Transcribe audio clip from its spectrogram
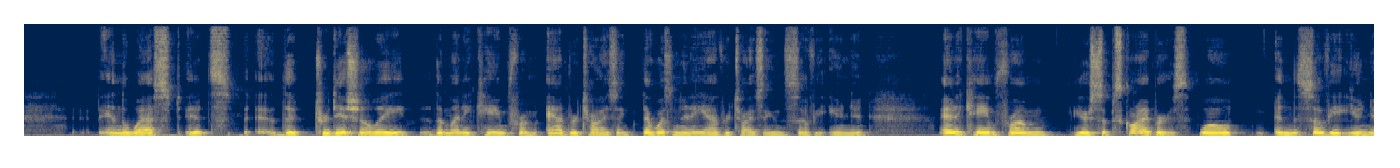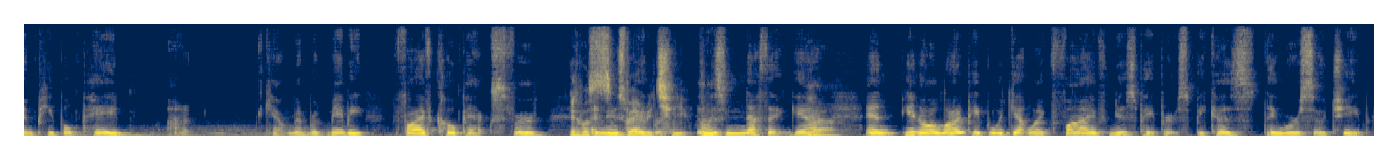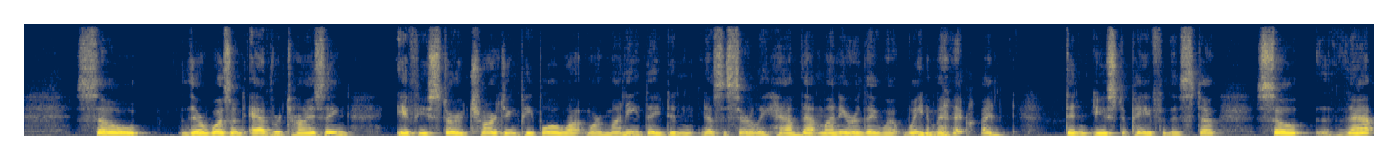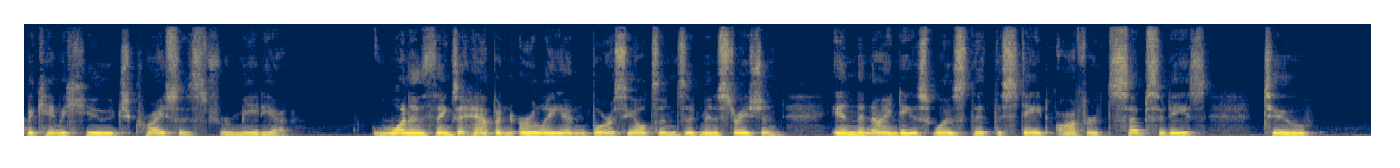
In the West, it's the traditionally the money came from advertising. There wasn't any advertising in the Soviet Union, and it came from your subscribers. Well, in the Soviet Union, people paid I, I can't remember maybe five kopecks for it was a newspaper. very cheap. It was nothing. yeah. yeah. And, you know, a lot of people would get like five newspapers because they were so cheap. So there wasn't advertising. If you started charging people a lot more money, they didn't necessarily have that money, or they went, wait a minute, I didn't used to pay for this stuff. So that became a huge crisis for media. One of the things that happened early in Boris Yeltsin's administration in the 90s was that the state offered subsidies to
